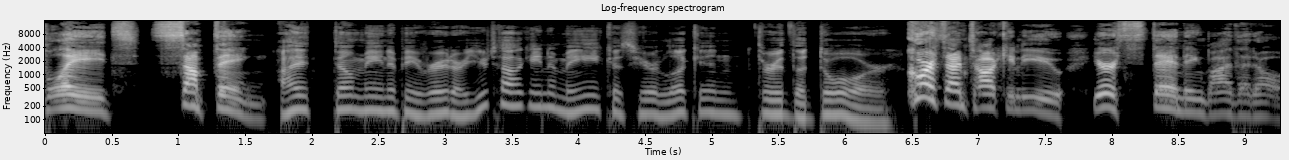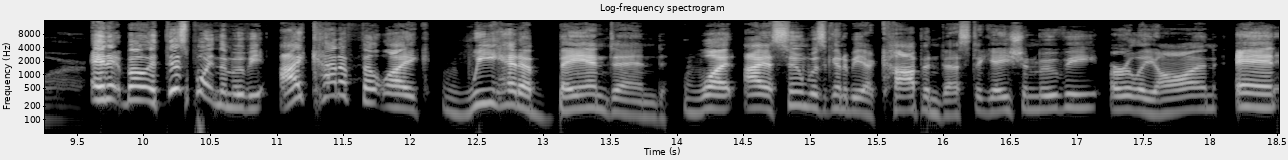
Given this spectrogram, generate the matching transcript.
blades something. I don't mean to be rude. Are you talking to me because you're looking through the door? Of course I'm talking to you. You're standing by the door. And it, Bo, at this point in the movie, I kind of felt like we had abandoned what I assumed was going to be a cop investigation movie early on. And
